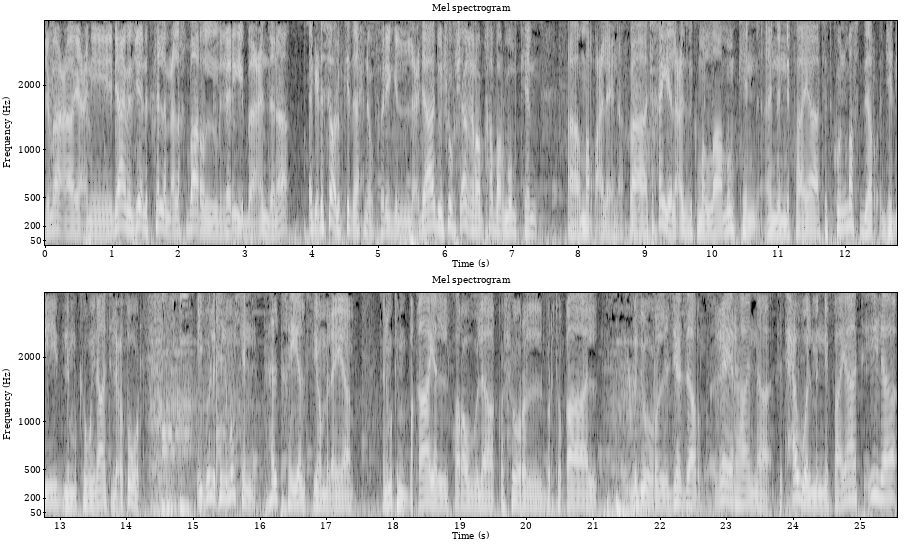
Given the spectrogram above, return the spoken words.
يا جماعة يعني دائما جينا نتكلم عن الأخبار الغريبة عندنا. أقعد أسولف كذا إحنا وفريق الإعداد ونشوف إيش أغرب خبر ممكن آه، مر علينا. فتخيل عزكم الله ممكن أن النفايات تكون مصدر جديد لمكونات العطور. يقول لك أنه ممكن هل تخيلت في يوم من الأيام أنه ممكن بقايا الفراولة قشور البرتقال بذور الجزر غيرها أنها تتحول من نفايات إلى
